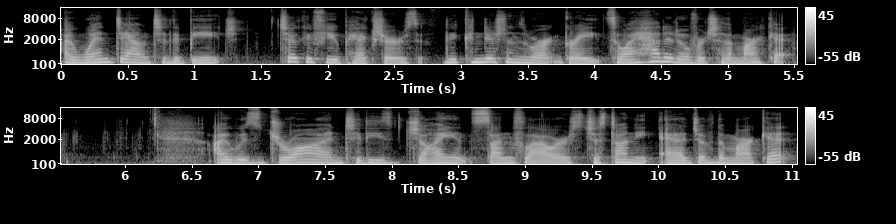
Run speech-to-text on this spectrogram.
I went down to the beach, took a few pictures. The conditions weren't great, so I headed over to the market. I was drawn to these giant sunflowers just on the edge of the market.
